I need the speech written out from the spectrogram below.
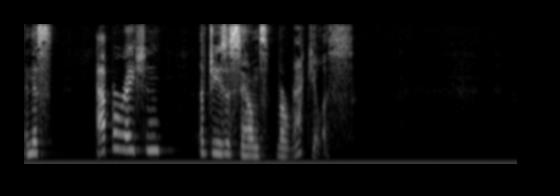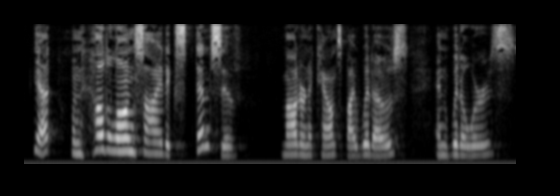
And this apparition of Jesus sounds miraculous. Yet, when held alongside extensive modern accounts by widows and widowers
